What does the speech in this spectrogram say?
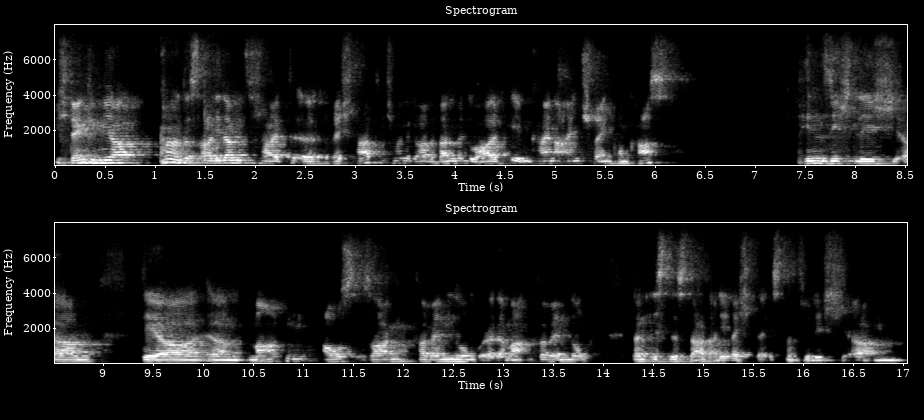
Ich denke mir, dass Ali da mit Sicherheit äh, recht hat. Ich meine, gerade dann, wenn du halt eben keine Einschränkung hast hinsichtlich ähm, der ähm, Markenaussagenverwendung oder der Markenverwendung, dann ist es da, da die recht, da ist natürlich ähm,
